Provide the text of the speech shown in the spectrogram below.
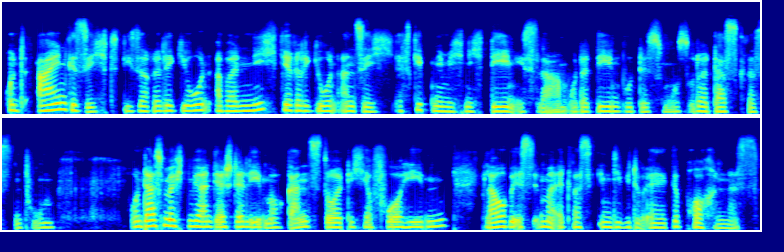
und ein Gesicht dieser Religion, aber nicht die Religion an sich. Es gibt nämlich nicht den Islam oder den Buddhismus oder das Christentum. Und das möchten wir an der Stelle eben auch ganz deutlich hervorheben. Glaube ist immer etwas individuell Gebrochenes.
